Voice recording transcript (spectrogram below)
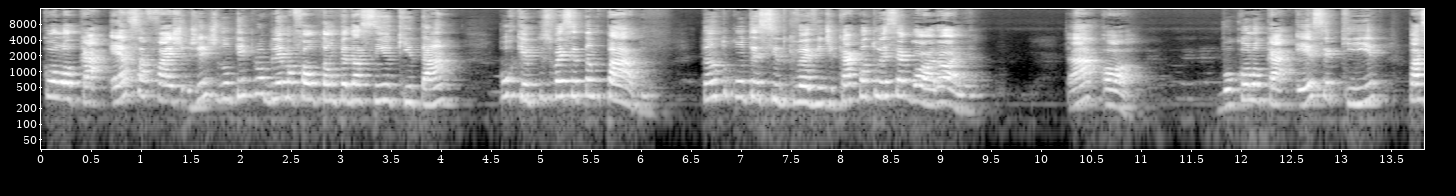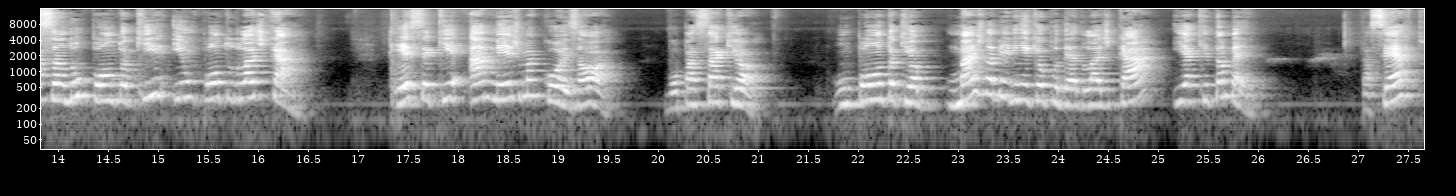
colocar essa faixa. Gente, não tem problema faltar um pedacinho aqui, tá? Por quê? Porque isso vai ser tampado. Tanto com o tecido que vai vir de cá, quanto esse agora, olha. Tá? Ó. Vou colocar esse aqui, passando um ponto aqui e um ponto do lado de cá. Esse aqui, a mesma coisa, ó. Vou passar aqui, ó um ponto aqui, ó, mais na beirinha que eu puder do lado de cá e aqui também. Tá certo?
